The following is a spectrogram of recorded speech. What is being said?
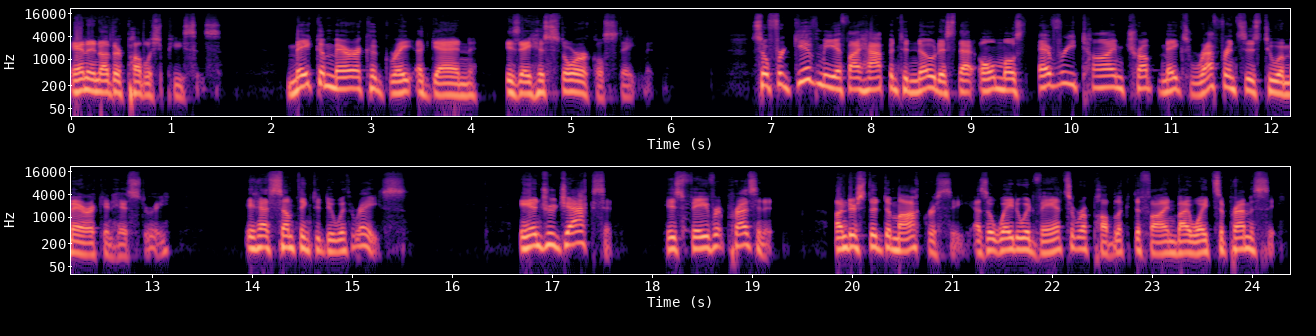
and in other published pieces. Make America Great Again is a historical statement. So forgive me if I happen to notice that almost every time Trump makes references to American history, it has something to do with race. Andrew Jackson, his favorite president, understood democracy as a way to advance a republic defined by white supremacy.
